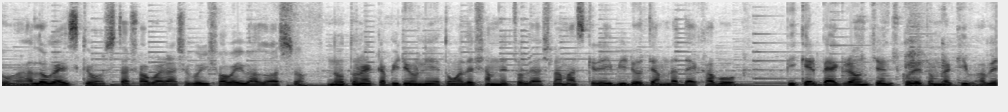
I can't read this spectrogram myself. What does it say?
তো হ্যালো গাইস কে অবস্থা সবার? আশা করি সবাই ভালো আছো। নতুন একটা ভিডিও নিয়ে তোমাদের সামনে চলে আসলাম। আজকের এই ভিডিওতে আমরা দেখাবো পিকের ব্যাকগ্রাউন্ড চেঞ্জ করে তোমরা কীভাবে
